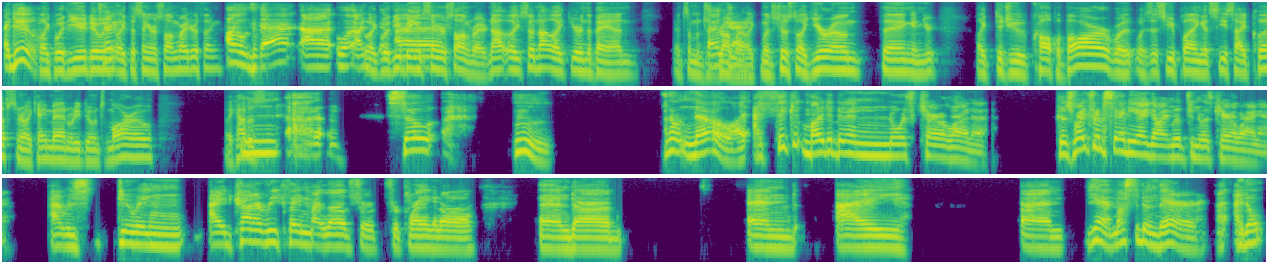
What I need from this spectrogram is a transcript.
I do. Like with you doing like the singer songwriter thing? oh, that. Uh, well, I, Like with you being a uh, singer songwriter, not like so not like you're in the band and someone's a drummer. Like it's just like your own thing and you're like, did you call up a bar? Was, was this you playing at Seaside Cliffs and you're like, hey man, what are you doing tomorrow? Like how does Mm, uh, so? Hmm. I don't know. I, I think it might have been in North Carolina, because right from San Diego, I moved to North Carolina. I was doing. I had kind of reclaimed my love for for playing and all, and um, and I, um, yeah, it must have been there. I, I don't.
